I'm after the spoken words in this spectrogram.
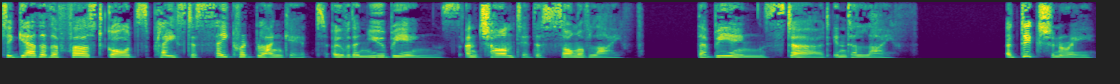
Together the first gods placed a sacred blanket over the new beings and chanted the song of life. The beings stirred into life. A Dictionary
